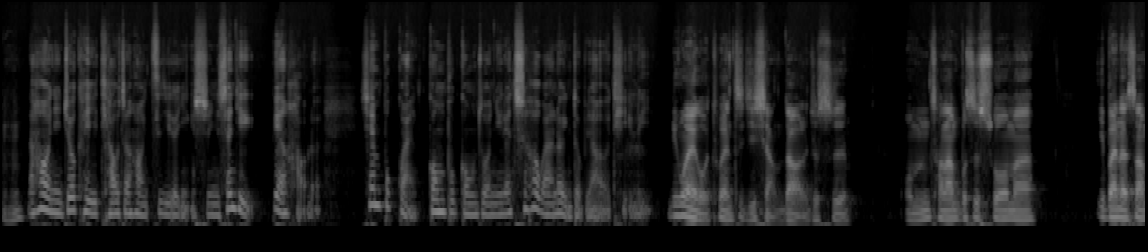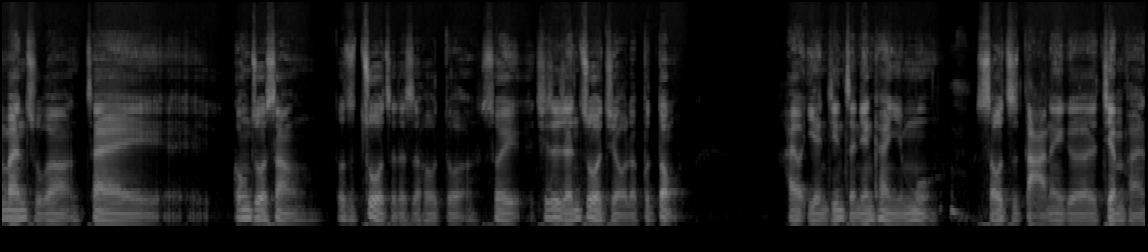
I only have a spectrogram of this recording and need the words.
嗯、然后你就可以调整好你自己的饮食，你身体变好了。先不管工不工作，你连吃喝玩乐你都比较有体力。另外一个，我突然自己想到了，就是我们常常不是说吗？一般的上班族啊，在工作上都是坐着的时候多，所以其实人坐久了不动，还有眼睛整天看荧幕，手指打那个键盘，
